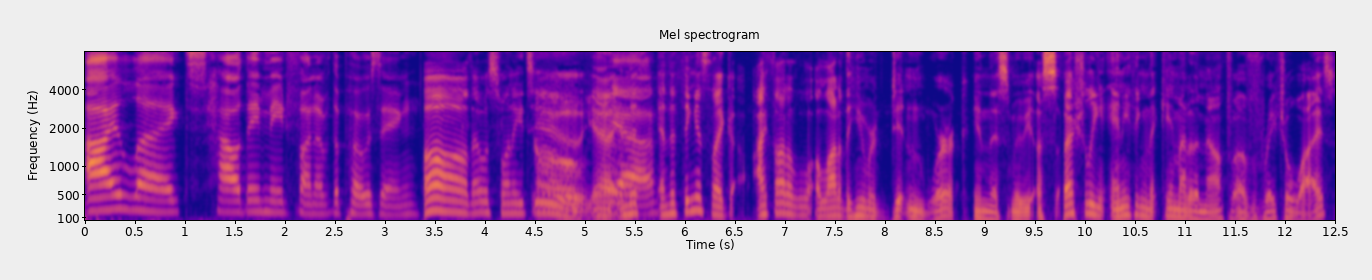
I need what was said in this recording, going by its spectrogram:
I liked how they made fun of the posing. Oh, that was funny too. Oh, yeah, yeah. And, the, and the thing is, like, I thought a, a lot of the humor didn't work in this movie, especially anything that came out of the mouth of Rachel Weisz.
